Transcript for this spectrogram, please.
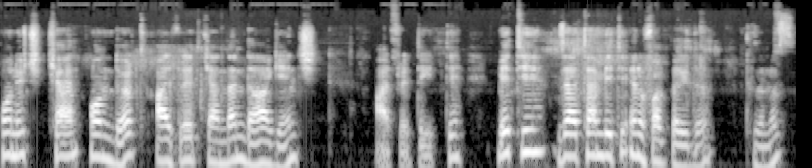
13, Ken 14. Alfred Ken'den daha genç. Alfred de gitti. Betty zaten Betty en ufaklarıydı kızımız.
